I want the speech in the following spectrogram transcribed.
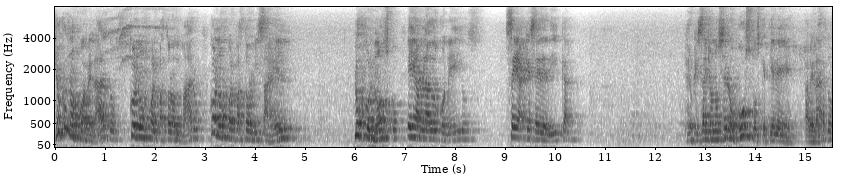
Yo conozco a Belardo, conozco al pastor Osmaro, conozco al pastor Misael. Los conozco, he hablado con ellos, sé a qué se dedican. Pero quizá yo no sé los gustos que tiene Abelardo.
